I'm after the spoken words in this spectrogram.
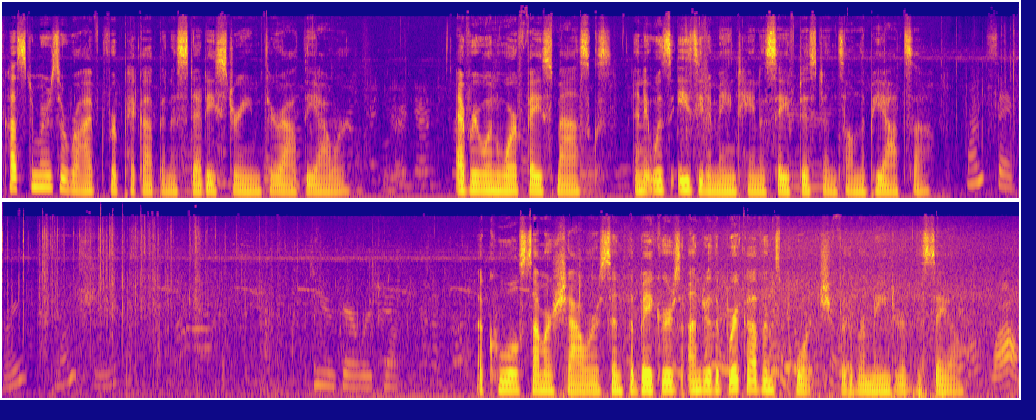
Customers arrived for pickup in a steady stream throughout the hour. Everyone wore face masks, and it was easy to maintain a safe distance on the piazza. One savory, one sweet. Do you care which one? A cool summer shower sent the bakers under the brick oven's porch for the remainder of the sale. Wow.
